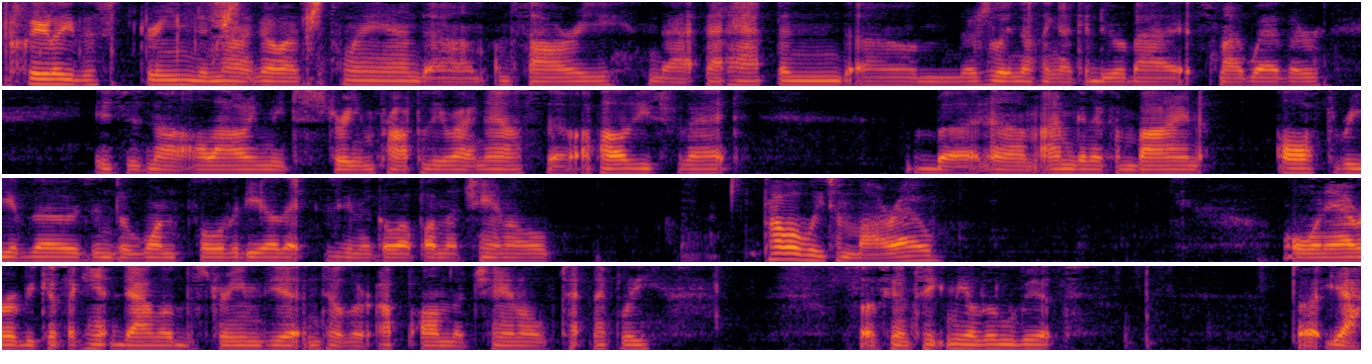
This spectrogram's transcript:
clearly the stream did not go as planned. Um, I'm sorry that that happened. Um, there's really nothing I can do about it. It's my weather. It's just not allowing me to stream properly right now, so apologies for that. But um, I'm going to combine all three of those into one full video that is going to go up on the channel probably tomorrow or whenever because I can't download the streams yet until they're up on the channel technically. So it's going to take me a little bit. But yeah,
